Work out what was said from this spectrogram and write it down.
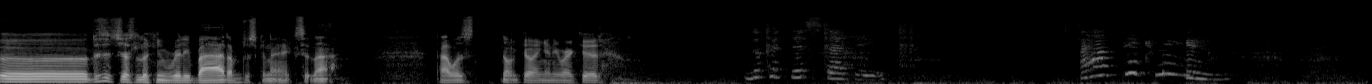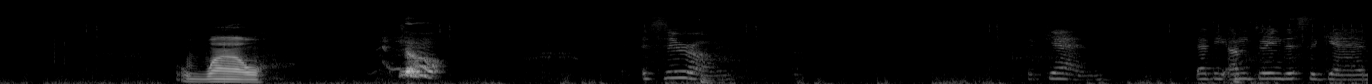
uh, this is just looking really bad. I'm just going to exit that. That was not going anywhere good look at this, Daddy. I have Pikmin. Wow. No. Zero. Again. Daddy, I'm doing this again.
